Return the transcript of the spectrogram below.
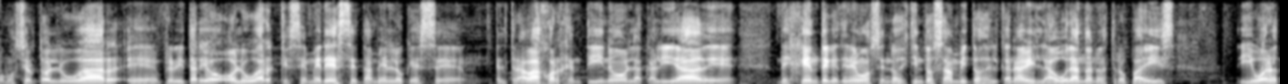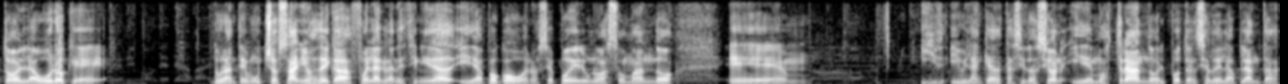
como cierto lugar eh, prioritario o lugar que se merece también lo que es eh, el trabajo argentino, la calidad de, gente que tenemos en los distintos ámbitos del cannabis laburando en nuestro país. Y bueno, todo el laburo que durante muchos años, décadas fue en la clandestinidad y de a poco, bueno, se puede ir uno asomando eh, y, blanqueando esta situación y demostrando el potencial de la planta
